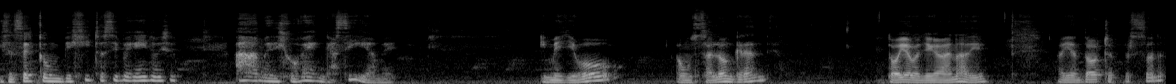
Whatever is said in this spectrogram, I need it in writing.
Y se acerca un viejito así pequeñito y dice, ah, me dijo, venga, sígame y me llevó a un salón grande. Todavía no llegaba nadie. Habían dos o tres personas.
